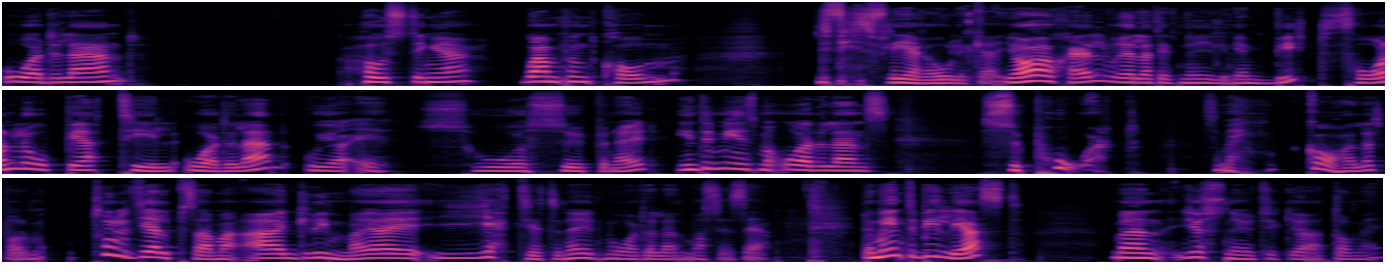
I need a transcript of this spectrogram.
Orderland, Hostinger, One.com. Det finns flera olika. Jag har själv relativt nyligen bytt från Lopia till Orderland och jag är så supernöjd. Inte minst med Orderlands support som är galet bra. De är otroligt hjälpsamma, är grymma. Jag är jätte jättenöjd med Orderland måste jag säga. De är inte billigast, men just nu tycker jag att de är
